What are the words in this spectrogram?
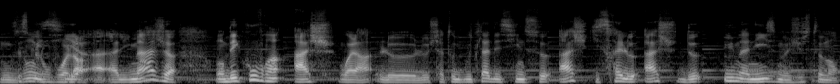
nous faisons ici à, l'image, on découvre un H. Voilà, le, château de Goutelas dessine ce H qui serait le H de humanisme, justement.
